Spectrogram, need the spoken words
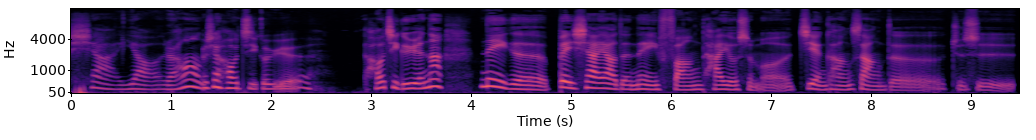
下药，然后而且好几个月，好几个月。那那个被下药的那一方，他有什么健康上的就是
